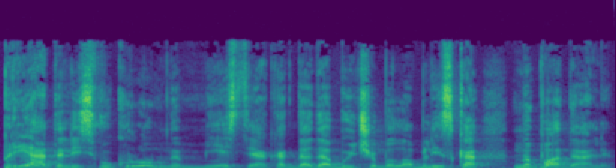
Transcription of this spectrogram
прятались в укромном месте, а когда добыча была близко, нападали.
